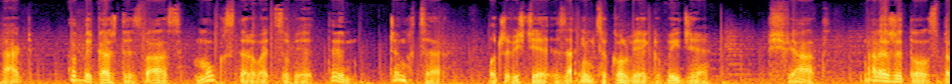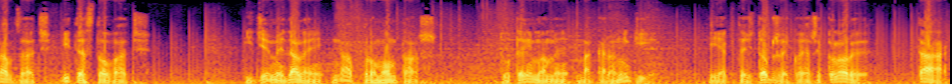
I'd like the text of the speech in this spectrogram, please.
Tak, aby każdy z Was mógł sterować sobie tym, czym chce. Oczywiście, zanim cokolwiek wyjdzie w świat, należy to sprawdzać i testować. Idziemy dalej na promontaż. Tutaj mamy makaroniki. I jak ktoś dobrze kojarzy kolory, tak,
